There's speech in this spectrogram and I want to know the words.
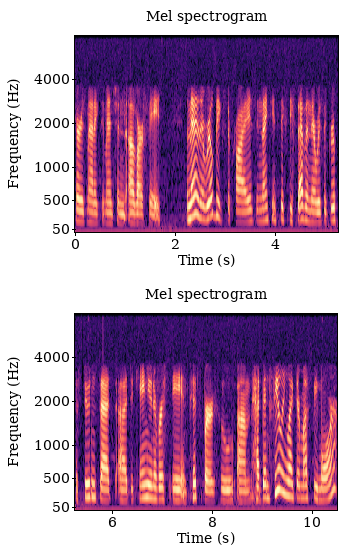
charismatic dimension of our faith. And then, a real big surprise in 1967, there was a group of students at uh, Duquesne University in Pittsburgh who um, had been feeling like there must be more,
